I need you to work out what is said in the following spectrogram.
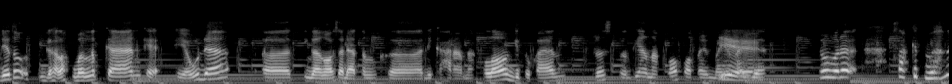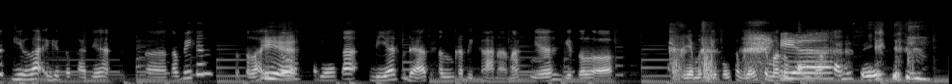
dia tuh galak banget kan kayak ya udah uh, tinggal nggak usah datang ke nikahan anak lo gitu kan. Terus nanti anak lo foto yang banyak yeah. aja. Itu pada sakit banget gila gitu kan ya. Uh, tapi kan setelah yeah. itu ternyata dia tuh datang ke nikahan anaknya gitu loh. Ya meskipun sebenarnya cuma numpang yeah. makan sih.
